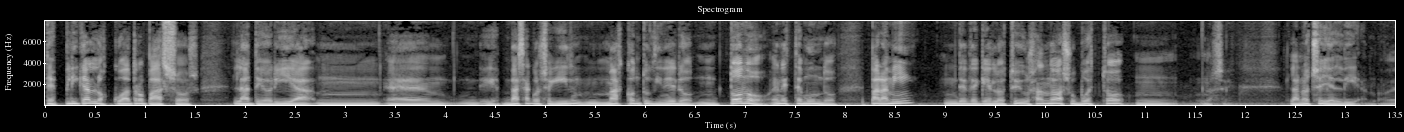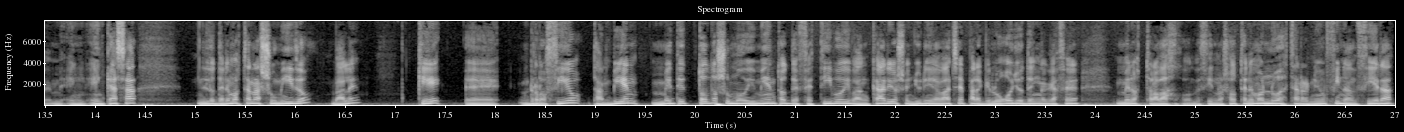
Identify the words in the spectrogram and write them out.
Te explican los cuatro pasos, la teoría. Mm, eh, vas a conseguir más con tu dinero. Mm, todo en este mundo. Para mí, desde que lo estoy usando, ha supuesto, no sé, la noche y el día. En, en casa lo tenemos tan asumido, ¿vale? Que eh, Rocío también mete todos sus movimientos de efectivo y bancarios en Unidad Baches para que luego yo tenga que hacer menos trabajo. Es decir, nosotros tenemos nuestra reunión financiera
